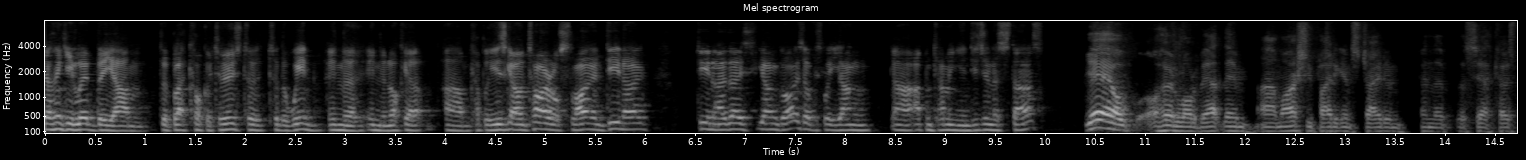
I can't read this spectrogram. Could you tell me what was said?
Yeah, I think he led the um the Black Cockatoos to, to the win in the in the knockout um, a couple of years ago. And Tyrell Sloan, do you know do you know those young guys? Obviously, young uh, up and coming Indigenous stars. Yeah, I, heard a lot about them. Um, I actually played against Jayden and the, the South Coast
